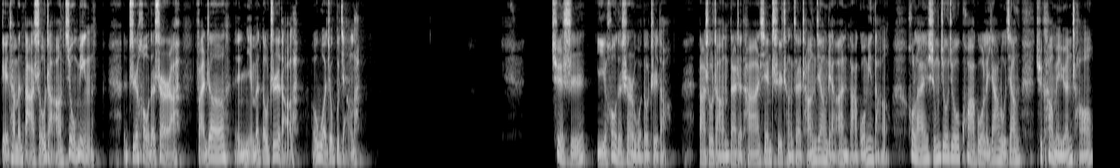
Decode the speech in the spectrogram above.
给他们大首长救命。”之后的事儿啊，反正你们都知道了，我就不讲了。确实，以后的事儿我都知道。大首长带着他先驰骋在长江两岸打国民党，后来雄赳赳跨过了鸭绿江去抗美援朝，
